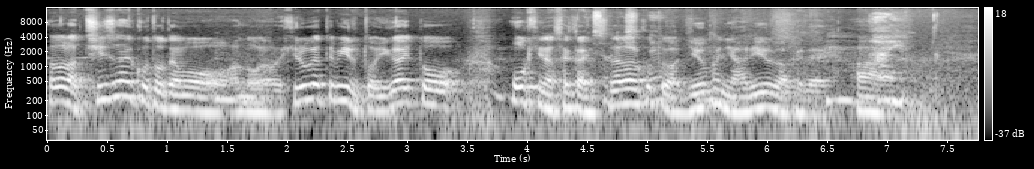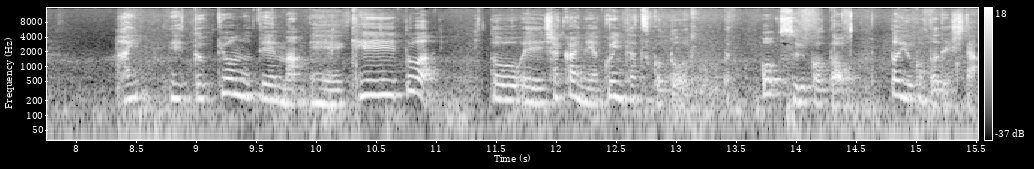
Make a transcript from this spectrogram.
だから小さいことでも、あの広げてみると意外と大きな世界につながることが十分にあり得るわけで、はい、はい。えっと今日のテーマ、えー経営とは人、えー社会の役に立つことをすることということでした。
